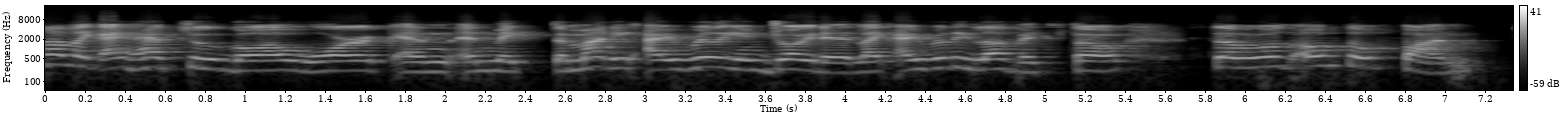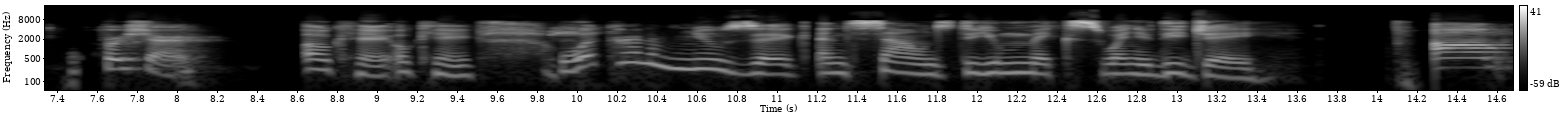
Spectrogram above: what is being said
not like I had to go out work and and make the money. I really enjoyed it. Like I really love it. So so it was also fun for sure. Okay, okay. What kind of music and sounds do you mix when you DJ? Um,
